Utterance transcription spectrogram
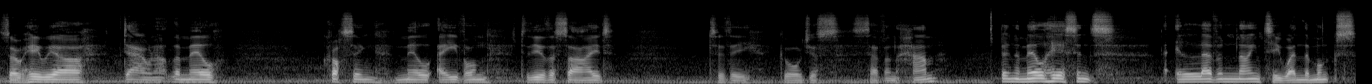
So here we are down at the mill, crossing Mill Avon to the other side to the gorgeous Severn Ham. It's been a mill here since 1190 when the monks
